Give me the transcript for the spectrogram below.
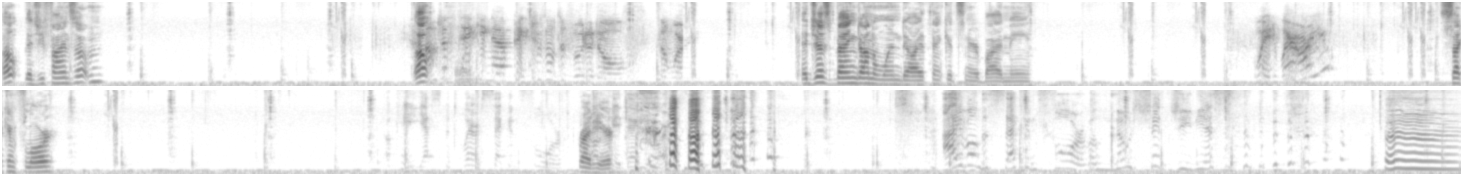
Oh, did you find something? Oh, I'm just taking uh, pictures of the voodoo dolls. Don't worry. it just banged on a window. I think it's nearby me. Wait, where are you? Second floor. Okay, yes, but where's second floor? Right here. I'm on the second floor. Well, no shit, genius. Uh,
